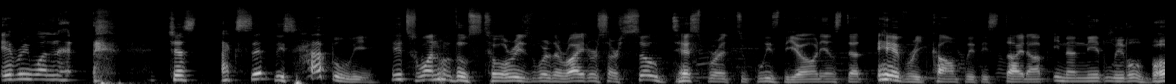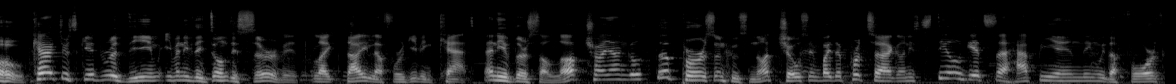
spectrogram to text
everyone just accept this happily. It's one of those stories where the writers are so desperate to please the audience that every conflict is tied up in a neat little bow. Characters get redeemed even if they don't deserve it, like Tyla forgiving Kat. And if there's a love triangle, the person who's not chosen by the protagonist still gets a happy ending with a fourth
